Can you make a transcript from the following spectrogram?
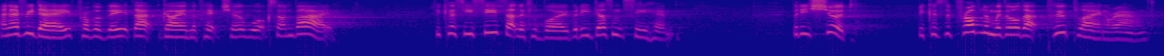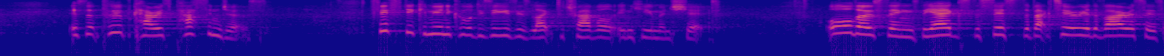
And every day, probably, that guy in the picture walks on by. Because he sees that little boy, but he doesn't see him. But he should, because the problem with all that poop lying around is that poop carries passengers. 50 communicable diseases like to travel in human shit. All those things, the eggs, the cysts, the bacteria, the viruses,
